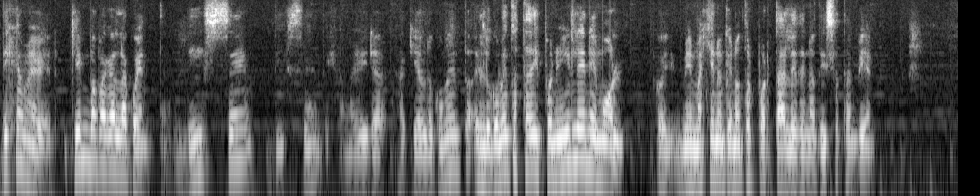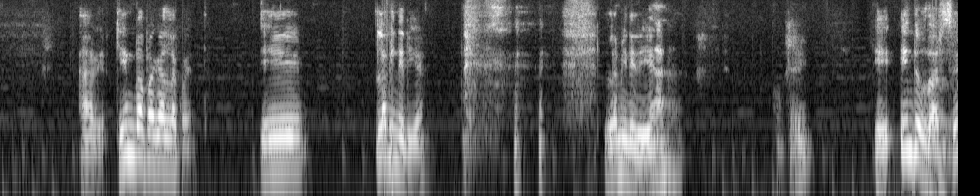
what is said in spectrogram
Déjame ver, ¿quién va a pagar la cuenta? Dice, dice, déjame ir aquí al documento. El documento está disponible en EMOL me imagino que en otros portales de noticias también. A ver, ¿quién va a pagar la cuenta? Eh, la minería. la minería. Ok. Eh, endeudarse,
